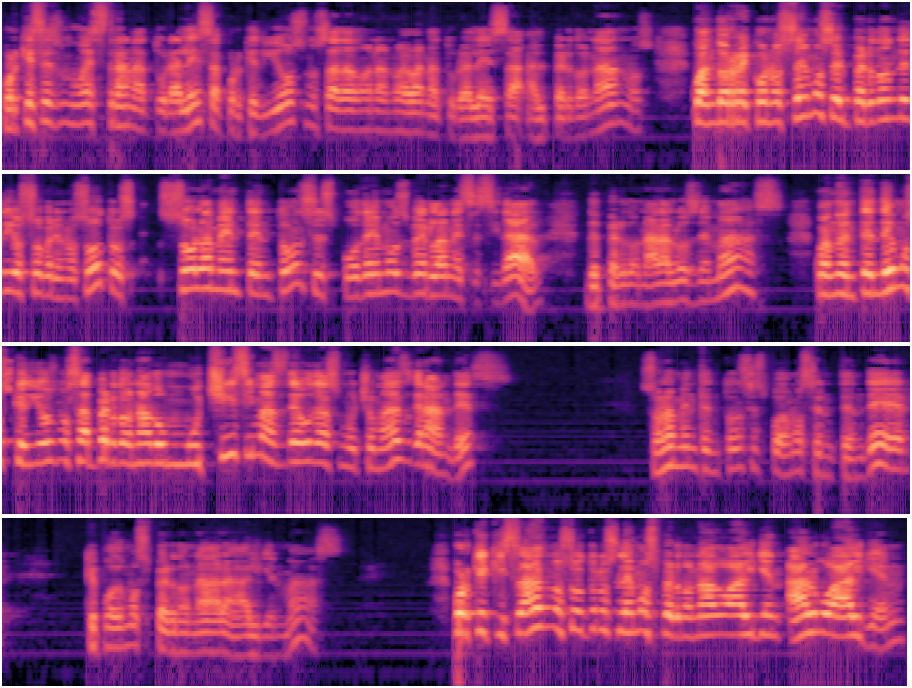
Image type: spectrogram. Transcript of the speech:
porque esa es nuestra naturaleza, porque Dios nos ha dado una nueva naturaleza al perdonarnos. Cuando reconocemos el perdón de Dios sobre nosotros, solamente entonces podemos ver la necesidad de perdonar a los demás. Cuando entendemos que Dios nos ha perdonado muchísimas deudas mucho más grandes, solamente entonces podemos entender que podemos perdonar a alguien más. Porque quizás nosotros le hemos perdonado a alguien, algo a alguien,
